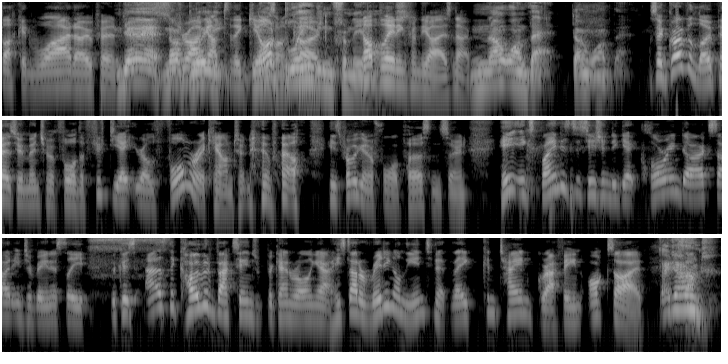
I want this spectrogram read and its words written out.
fucking wide open. yeah, not bleeding, up to the gills not on bleeding coke. from the Not eyes. bleeding from the eyes, no. Don't want that. Don't want that. So Grover Lopez, who we mentioned before, the 58-year-old former accountant, well, he's probably going to form a person soon. He explained his decision to get chlorine dioxide intravenously because as the COVID vaccines began rolling out, he started reading on the internet they contain graphene oxide. They don't. Some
